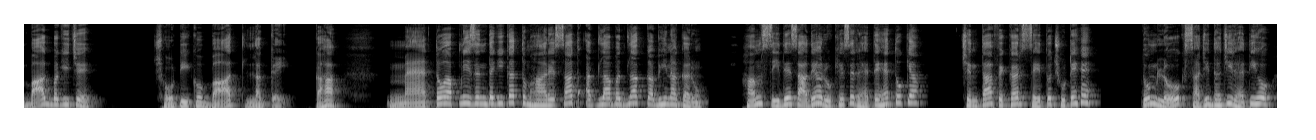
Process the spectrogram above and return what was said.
बाग बगीचे। छोटी को बात लग गई। कहा, मैं तो अपनी ज़िंदगी का तुम्हारे साथ अदला बदला कभी ना करूँ। हम सीधे साधे और रूखे से रहते हैं तो क्या? चिंता, फिकर से तो छूटे हैं। तुम लोग सजी धजी रहती हो।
